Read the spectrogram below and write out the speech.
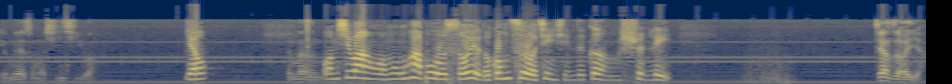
有没有什么新希望？有。能不能？我们希望我们文化部所有的工作进行的更顺利。这样子而已啊？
